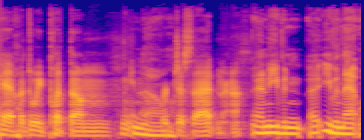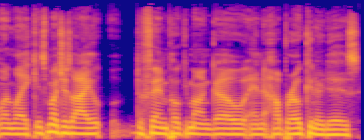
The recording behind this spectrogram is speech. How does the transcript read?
hit, but do we put them, you know, No. for just that? Nah. And even uh, even that one, like as much as I defend Pokemon Go and how broken it is,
